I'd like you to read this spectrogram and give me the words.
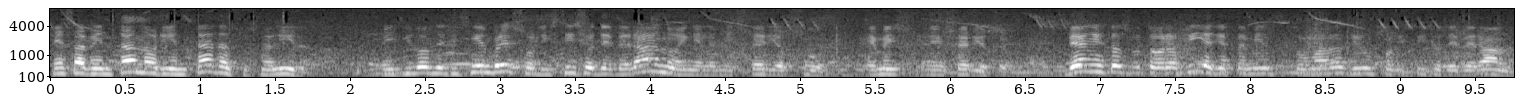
esa ventana orientada a su salida. 22 de diciembre, solsticio de verano en el hemisferio sur. hemis- hemisferio sur. Vean estas fotografías ya también tomadas de un solsticio de verano.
